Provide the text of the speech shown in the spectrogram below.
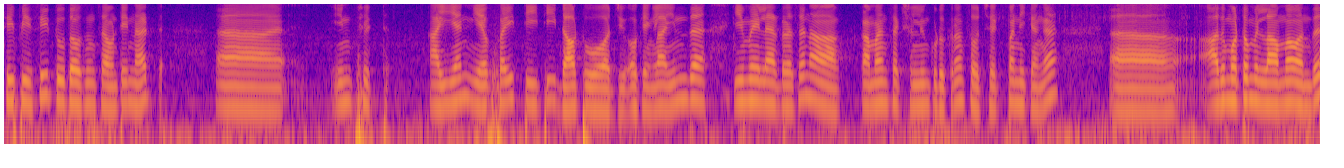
CBC two thousand seventeen at INFITT INFITT dot ORG ஓகேங்களா இந்த இமெயில் அட்ரஸை நான் கமெண்ட் செக்ஷன்லையும் கொடுக்குறேன். ஸோ செக் பண்ணிக்கோங்க. அது மட்டும் இல்லாமல் வந்து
